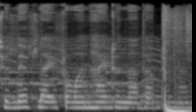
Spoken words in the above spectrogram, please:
To live life from one high to another.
